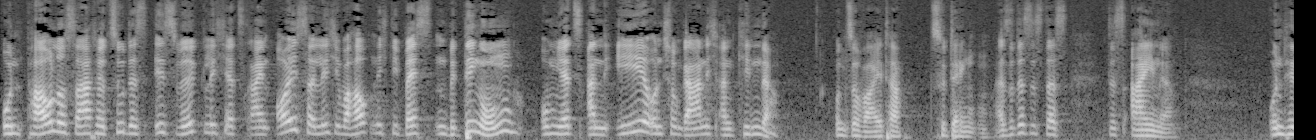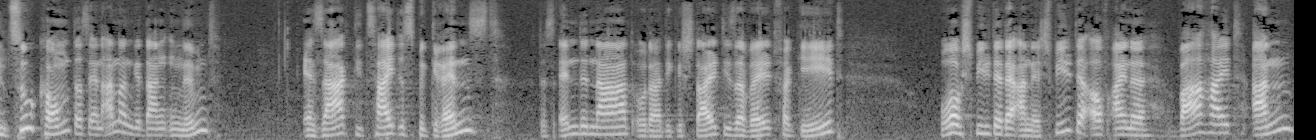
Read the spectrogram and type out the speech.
Und Paulus sagt dazu, das ist wirklich jetzt rein äußerlich überhaupt nicht die besten Bedingungen, um jetzt an Ehe und schon gar nicht an Kinder und so weiter zu denken. Also das ist das, das eine. Und hinzu kommt, dass er einen anderen Gedanken nimmt. Er sagt, die Zeit ist begrenzt das Ende naht oder die Gestalt dieser Welt vergeht. Worauf spielt er da an? Er spielt er auf eine Wahrheit an,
